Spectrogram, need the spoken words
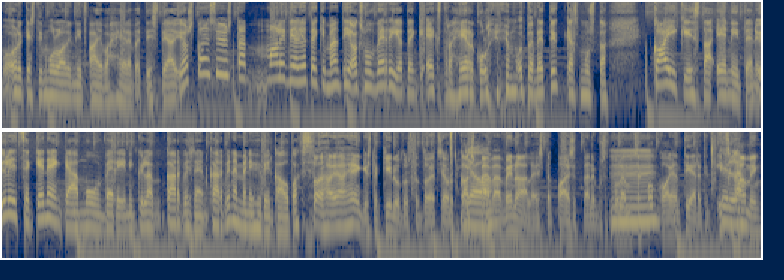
oikeasti mulla oli niitä aivan helvetisti. Ja jostain syystä mä olin vielä jotenkin, mä en tiedä, onko mun veri jotenkin ekstra herkullinen, mutta ne tykkäs musta kaikista eniten. Ylitse kenenkään muun veri, niin kyllä Karvinen, Karvinen meni hyvin kaupaksi. Toihan ihan henkistä kidutusta toi, että se joudut kaksi Joo. päivää venailemaan sitä paisetta ennen kuin se tulee, mm. mutta sä koko ajan tiedät, että it's Kyllä. Coming,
